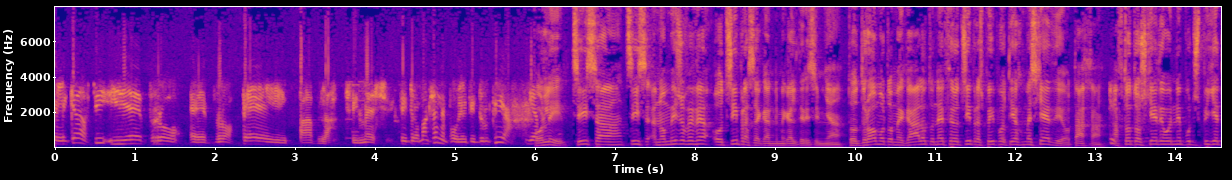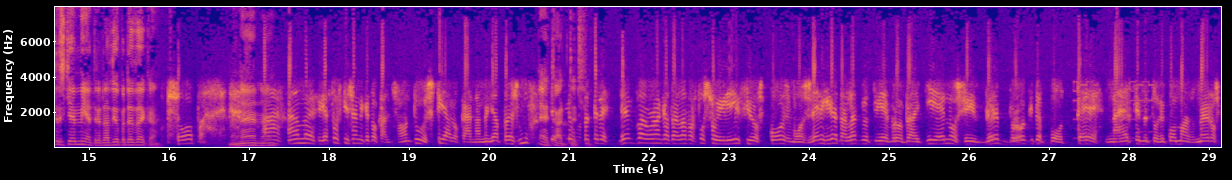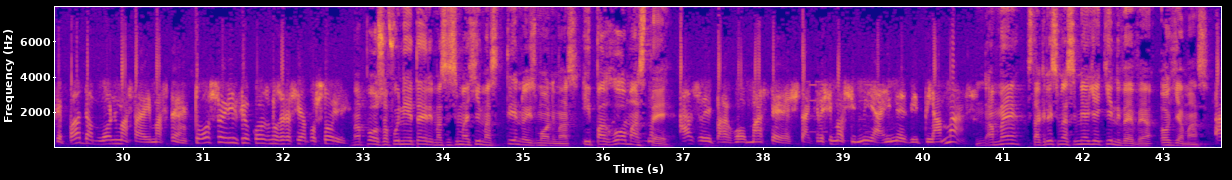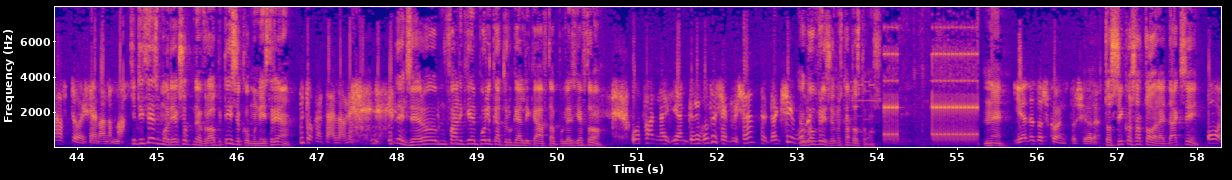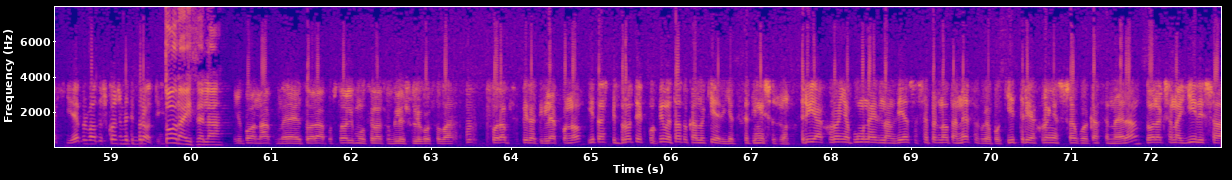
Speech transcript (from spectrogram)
Τελικά αυτοί οι Ευρω, Ευρωπαίοι, Παύλα, στη μέση, την τρομάξανε πολύ την Τουρκία. Για- Πολύ. Τσίσα, τσίσα. Νομίζω βέβαια ο Τσίπρας έκανε τη μεγαλύτερη ζημιά. Τον δρόμο το μεγάλο τον έφερε ο Τσίπρας που είπε ότι έχουμε σχέδιο. Τάχα. Αυτό το σχέδιο είναι που τους πήγε 3 και 1, 32-5-10. Σόπα. Ναι, ναι. Α, α, ναι, γι' αυτό σκίσανε και το καλτσόν τους. Τι άλλο κάναμε, για πες μου. Ε, κάτι τέτοιο. Δεν μπορώ να καταλάβω αυτός ο ηλίθιος κόσμος. Δεν έχει καταλάβει ότι η Ευρωπαϊκή Ένωση δεν πρόκειται ποτέ να έρθει με το δικό μας μέρος και πάντα μόνοι μας θα είμαστε. Τόσο ηλίθιο κόσμος, ρε η Αποστόλη. Μα πώς, αφού είναι οι εταίροι μας, οι συμμαχοί μας, τι εννοείς μόνοι μας; Υπαγόμαστε. Άζω υπαγόμαστε στα κρίσιμα σημεία, είναι δίπλα μας. Αμέ, στα κρίσιμα σημεία για εκείνη βέβαια, όχι για μας. Αυτό ήθελα να μάθω. Και τι θες, Μωρή, έξω από την Ευρώπη, τι είσαι κομμουνίστρια; Πού το κατάλαβε. Δεν ξέρω, μου φάνηκε είναι πολύ κατρουγκαλικά αυτά που λες γι' αυτό. Ο Παναγία μου, εγώ δεν σε έβρισα. Εντάξει, εγώ. Εγώ βρίζω, είμαι σκατόστομος. Ναι. Γιατί δεν το σκόνεις τόση ώρα. Το σήκωσα τώρα, εντάξει. Όχι, έπρεπε να το σκόνεις με την πρώτη. Τώρα ήθελα. Λοιπόν, άκουμε τώρα, Αποστόλη μου, θέλω να σου μιλήσω λίγο σοβαρά. Η φορά που σε πήρα τηλέφωνο ήταν στην πρώτη εκπομπή μετά το καλοκαίρι για τη φετινή σεζόν. Τρία χρόνια που ήμουν Ιρλανδία σας έπαιρνα όταν έφευγα από εκεί. Τρία χρόνια σας άκουγα κάθε μέρα. Τώρα ξαναγύρισα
